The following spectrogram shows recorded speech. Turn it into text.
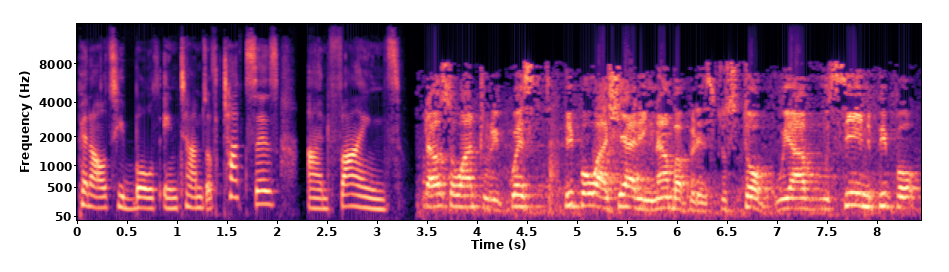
penalty both in terms of taxes and fines. I also want to request people who are sharing number plates to stop. We have seen people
